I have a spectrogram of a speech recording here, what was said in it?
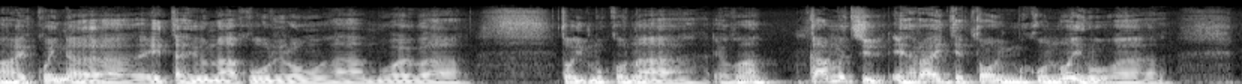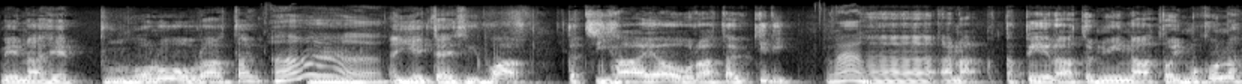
Āe, koina ētahi o nā kōrero mō aua toi mokona e hoa. Ka mutu, ehara i te toi mokono iho, mēnā he pūhoro ō rātou, i ētahi wā, ka tīhaea ō rātou kiri, ana, ka pērā tonu i nā toi mokona,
